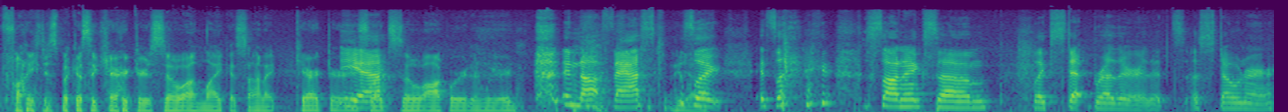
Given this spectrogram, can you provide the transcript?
funny just because the character is so unlike a Sonic character. Yeah. It's like so awkward and weird. and not fast. It's yeah. like it's like Sonic's um like stepbrother that's a stoner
